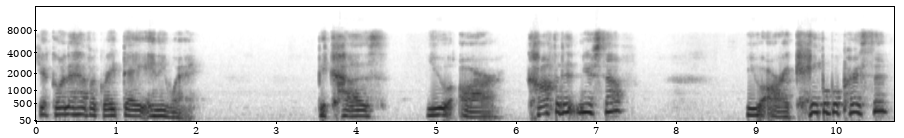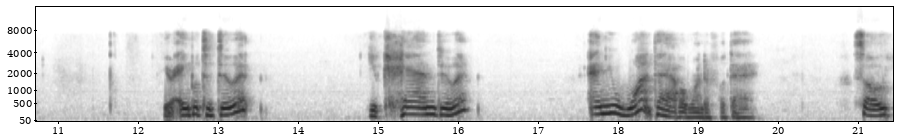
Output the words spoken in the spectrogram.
you're going to have a great day anyway because you are confident in yourself, you are a capable person, you're able to do it, you can do it, and you want to have a wonderful day. So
